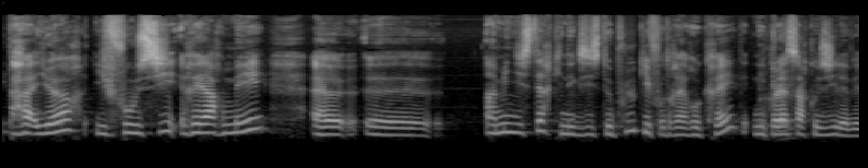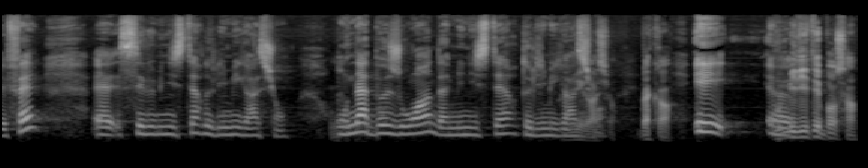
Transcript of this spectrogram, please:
par ailleurs, il faut aussi réarmer euh, euh, un ministère qui n'existe plus, qu'il faudrait recréer. Nicolas Sarkozy l'avait fait. c'est le ministère de l'immigration. On a besoin d'un ministère de l'immigration. D'accord. Et vous militez pour ça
